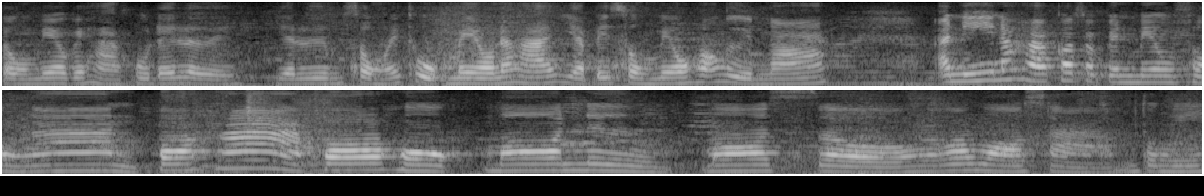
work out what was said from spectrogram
ส่งเมลไปหาครูได้เลย อย่าลืมส่งให้ถูกเมลนะคะ อย่าไปส่งเมลห้องอื่นนะ อันนี้นะคะก็จะเป็นเมลส่งงานป .5 ป .6 ม .1 ม .2 แล้วก็ม .3 ตรงนี้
